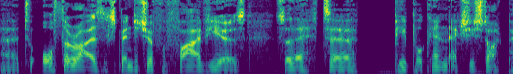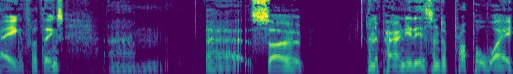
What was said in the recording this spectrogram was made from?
to authorize expenditure for five years so that people can actually start paying for things. Um, uh, so, and apparently there isn't a proper way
